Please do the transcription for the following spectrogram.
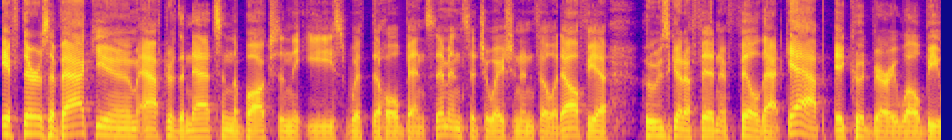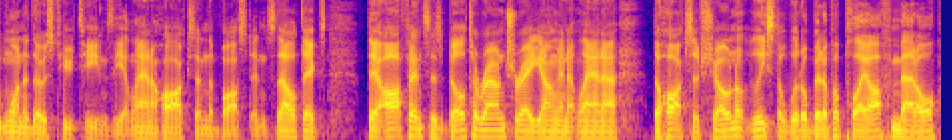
if there's a vacuum after the Nets and the Bucks in the East with the whole Ben Simmons situation in Philadelphia, who's going to fit and fill that gap? It could very well be one of those two teams, the Atlanta Hawks and the Boston Celtics. The offense is built around Trae Young in Atlanta. The Hawks have shown at least a little bit of a playoff mettle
